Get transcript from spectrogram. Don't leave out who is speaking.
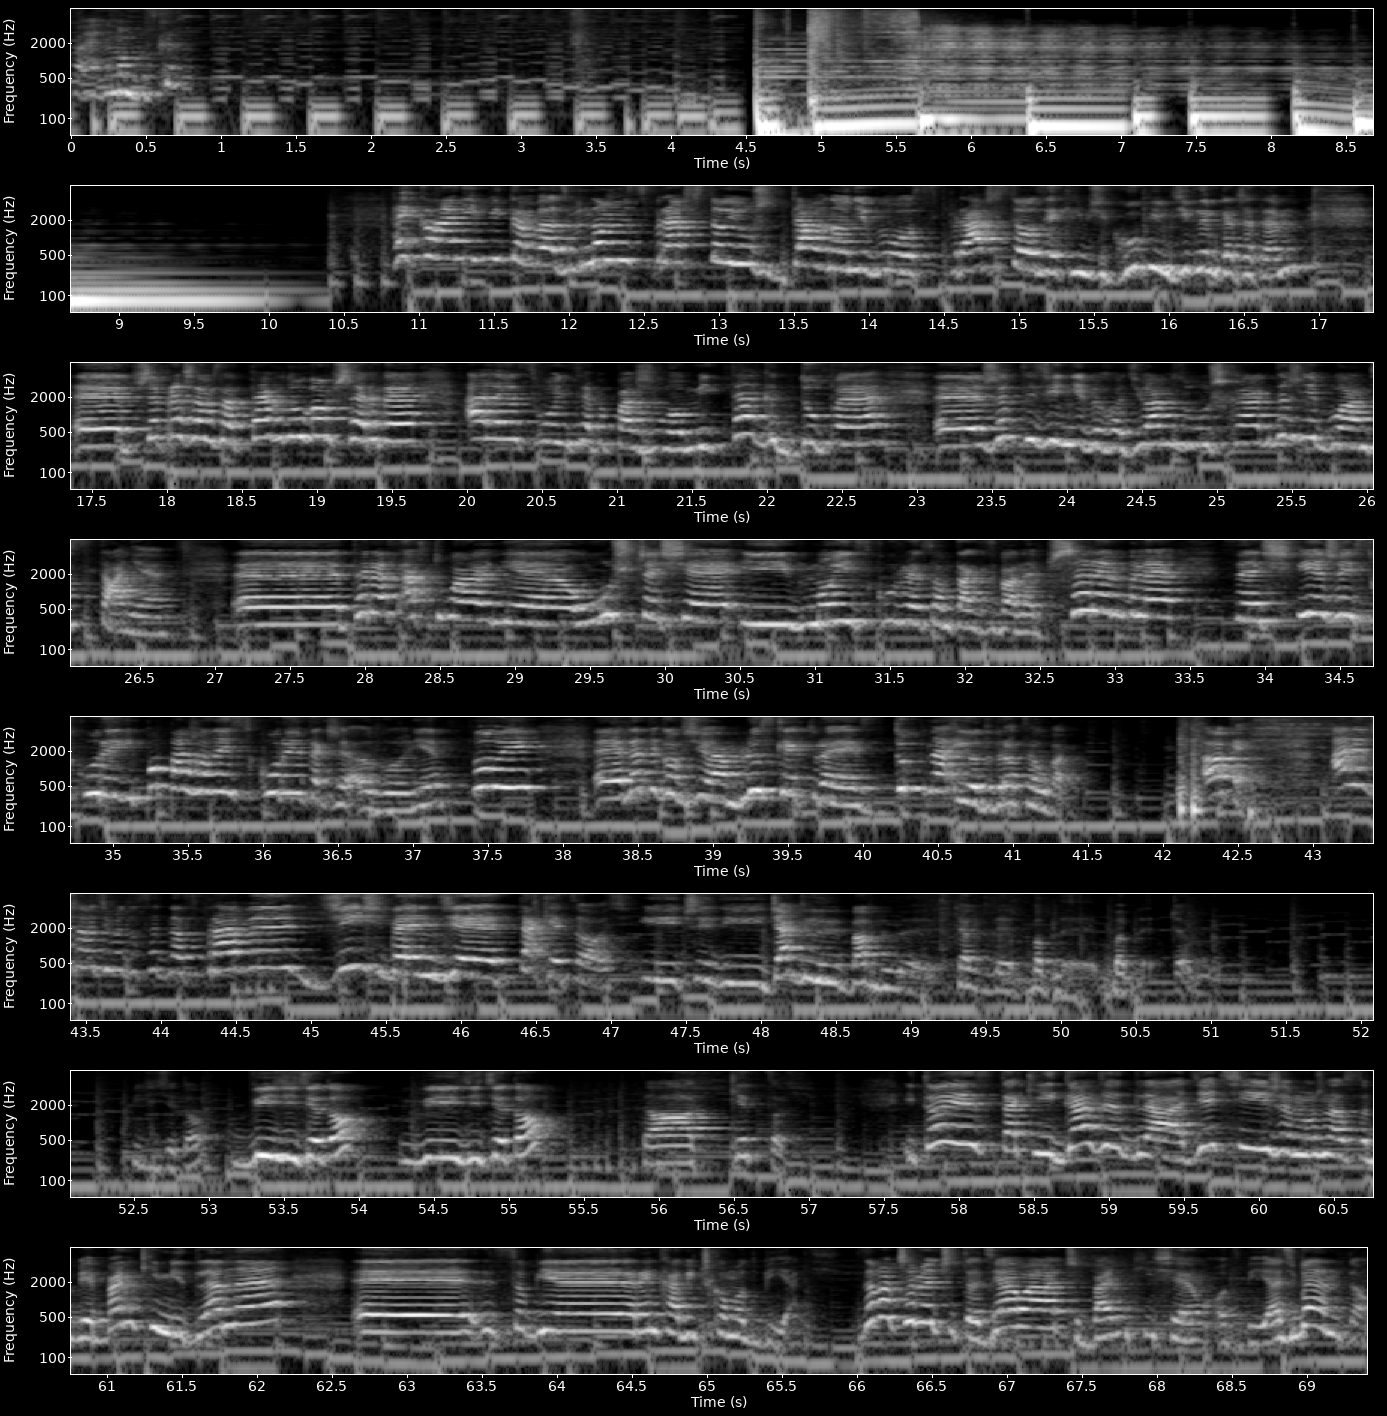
Speaker 1: Fajną mam bluzkę. Hej kochani, witam was w nowym Sprawdź to już dawno nie było Sprawdź to z jakimś głupim, dziwnym gadżetem. E, przepraszam za tak długą przerwę, ale słońce poparzyło mi tak dupę, e, że tydzień nie wychodziłam z łóżka, gdyż nie byłam w stanie. E, teraz aktualnie łuszczę się i w mojej skórze są tak zwane przeręble ze świeżej skóry i poparzonej skóry, także ogólnie fuj. E, dlatego wzięłam bluzkę, która jest dupna i odwraca uwagę. Okej, ale przechodzimy do sedna sprawy. Dziś będzie takie coś, i czyli juggle bubble, juggle bubble, bubble, juggle. Widzicie to? Widzicie to? Widzicie to? Takie coś. I to jest taki gadżet dla dzieci, że można sobie bańki mydlane yy, sobie rękawiczką odbijać. Zobaczymy, czy to działa, czy bańki się odbijać będą.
